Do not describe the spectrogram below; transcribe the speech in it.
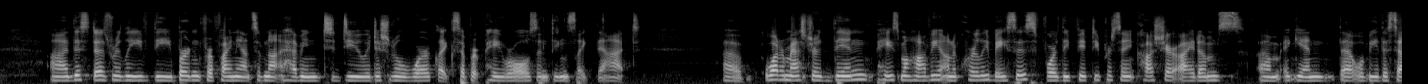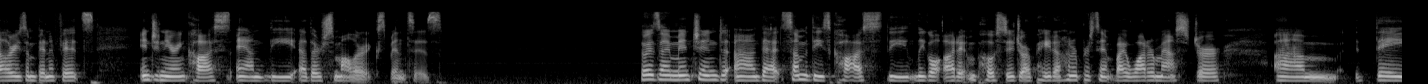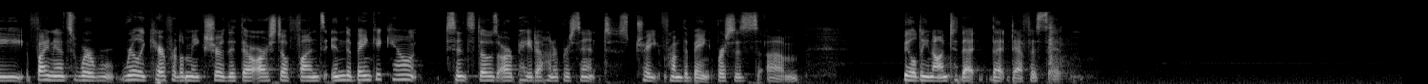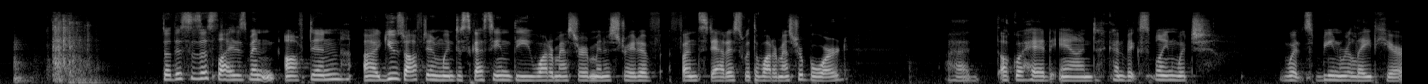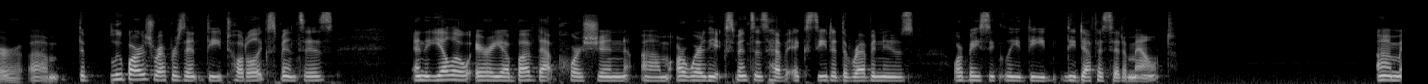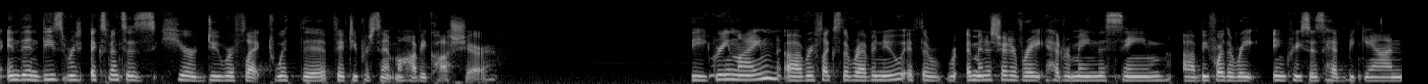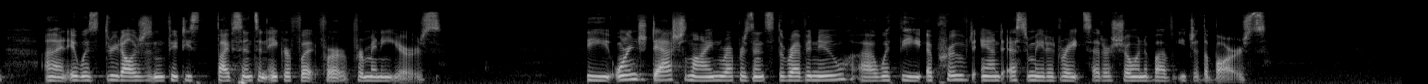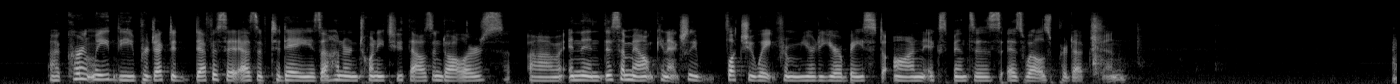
Uh, this does relieve the burden for finance of not having to do additional work like separate payrolls and things like that. Uh, Watermaster then pays Mojave on a quarterly basis for the 50% cost share items. Um, again, that will be the salaries and benefits, engineering costs, and the other smaller expenses. So, as I mentioned, uh, that some of these costs, the legal audit and postage, are paid 100% by Watermaster. Um, they finance were really careful to make sure that there are still funds in the bank account, since those are paid 100% straight from the bank versus um, building onto that that deficit. So this is a slide that's been often uh, used often when discussing the Watermaster Administrative Fund status with the Watermaster Board. Uh, I'll go ahead and kind of explain which what's being relayed here. Um, the blue bars represent the total expenses, and the yellow area above that portion um, are where the expenses have exceeded the revenues, or basically the the deficit amount. Um, and then these re- expenses here do reflect with the 50% Mojave cost share. The green line uh, reflects the revenue if the r- administrative rate had remained the same uh, before the rate increases had began. Uh, it was $3.55 an acre foot for, for many years. The orange dash line represents the revenue uh, with the approved and estimated rates that are shown above each of the bars. Uh, currently, the projected deficit as of today is $122,000, um, and then this amount can actually fluctuate from year to year based on expenses as well as production.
